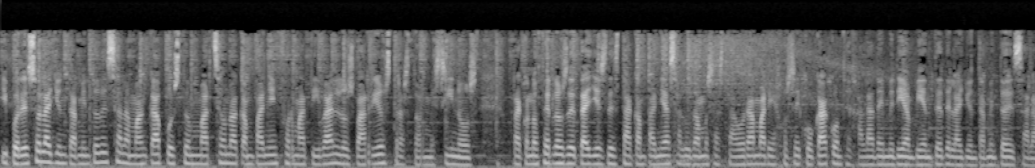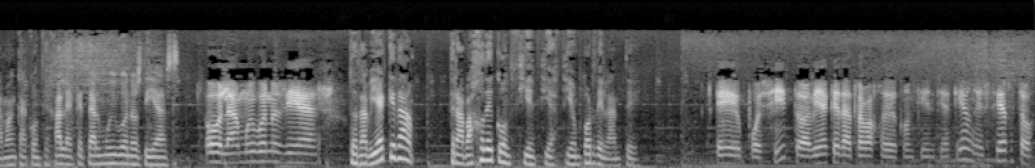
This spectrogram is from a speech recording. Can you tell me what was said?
y por eso el Ayuntamiento de Salamanca ha puesto en marcha una campaña informativa en los barrios trastormesinos. Para conocer los detalles de esta campaña saludamos hasta ahora a María José Coca, concejala de Medio Ambiente del Ayuntamiento de Salamanca. Concejala, ¿qué tal? Muy buenos días. Hola, muy buenos días. Todavía queda trabajo de concienciación por delante. Eh, pues sí, todavía queda trabajo de concienciación, es cierto.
